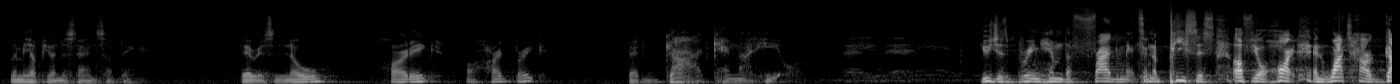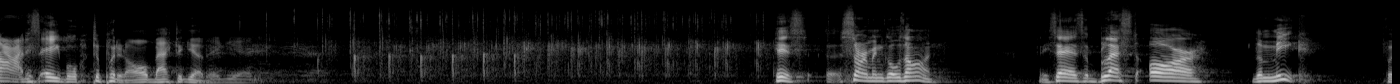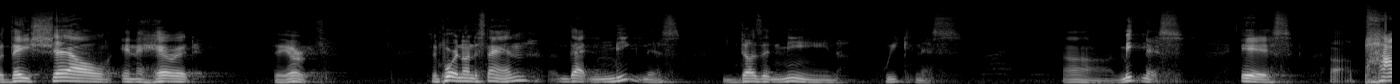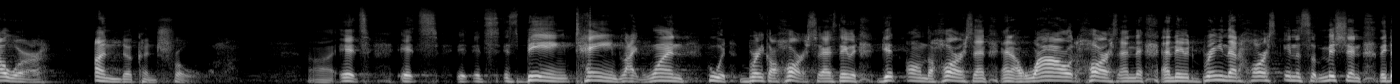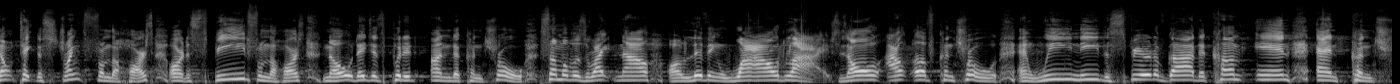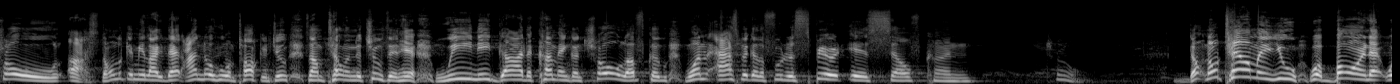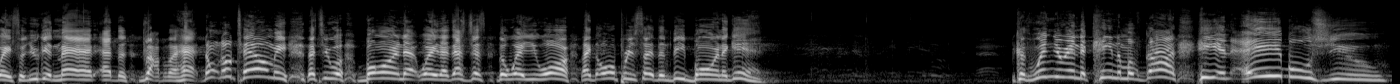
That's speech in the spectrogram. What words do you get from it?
Let me help you understand something. There is no heartache or heartbreak that God cannot heal. You just bring him the fragments and the pieces of your heart and watch how God is able to put it all back together again. His uh, sermon goes on. And he says, Blessed are the meek, for they shall inherit the earth. It's important to understand that meekness doesn't mean weakness. Uh, meekness is uh, power under control. Uh, it's, it's, it's, it's being tamed like one who would break a horse as they would get on the horse and, and a wild horse and, and they would bring that horse into submission. They don't take the strength from the horse or the speed from the horse. No, they just put it under control. Some of us right now are living wild lives. It's all out of control. And we need the Spirit of God to come in and control us. Don't look at me like that. I know who I'm talking to, so I'm telling the truth in here. We need God God to come and control us because one aspect of the fruit of the Spirit is self control. Don't, don't tell me you were born that way so you get mad at the drop of a hat. Don't, don't tell me that you were born that way, that that's just the way you are. Like the old priest said, then be born again. Because when you're in the kingdom of God, He enables you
